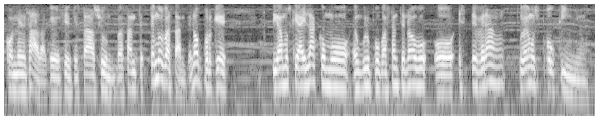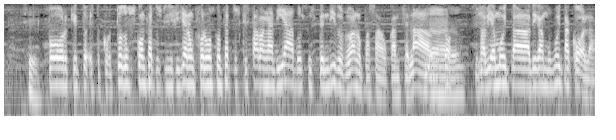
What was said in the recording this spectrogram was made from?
condensada, que decir, que está xunto, bastante, temos bastante, no? Porque digamos que hai lá como é un grupo bastante novo, o este verán tuvemos pouquiño, sí. porque to, esto, todos os concertos que se fixeron foron os concertos que estaban adiados, suspendidos do ano pasado, cancelados, claro, no? sí, pues había moita, digamos, moita cola.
